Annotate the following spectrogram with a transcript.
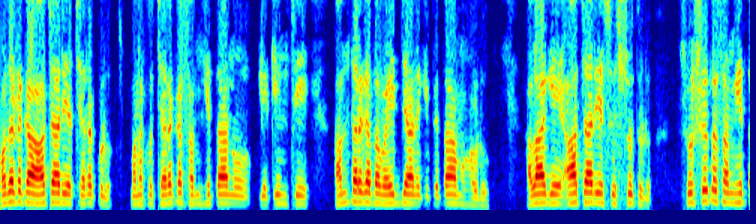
మొదటగా ఆచార్య చరకుడు మనకు చరక సంహితను లిఖించి అంతర్గత వైద్యానికి పితామహుడు అలాగే ఆచార్య సుశ్రుతుడు. సుశ్రుత సంహిత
